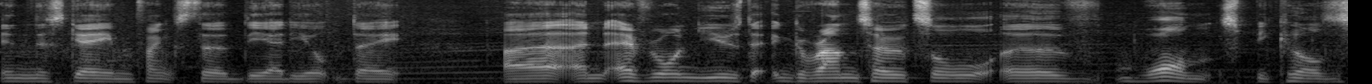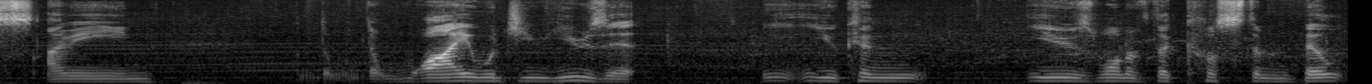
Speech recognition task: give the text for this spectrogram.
in this game thanks to the Eddie update. Uh, and everyone used it a grand total of once because, I mean, why would you use it? you can use one of the custom built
